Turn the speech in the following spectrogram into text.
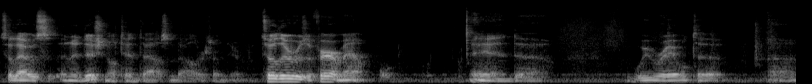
So that was an additional ten thousand dollars in there. So there was a fair amount, and uh, we were able to uh,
